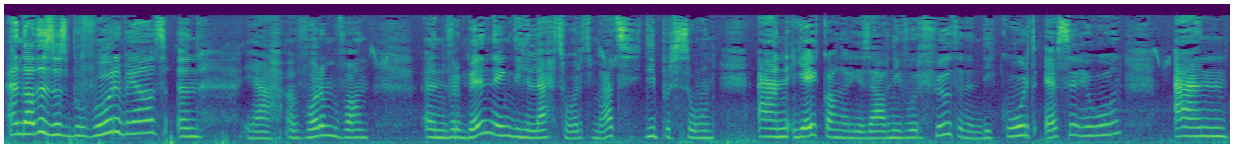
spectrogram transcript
En dat is dus bijvoorbeeld een, ja, een vorm van een verbinding die gelegd wordt met die persoon. En jij kan er jezelf niet voor filteren. Die koord is er gewoon. En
